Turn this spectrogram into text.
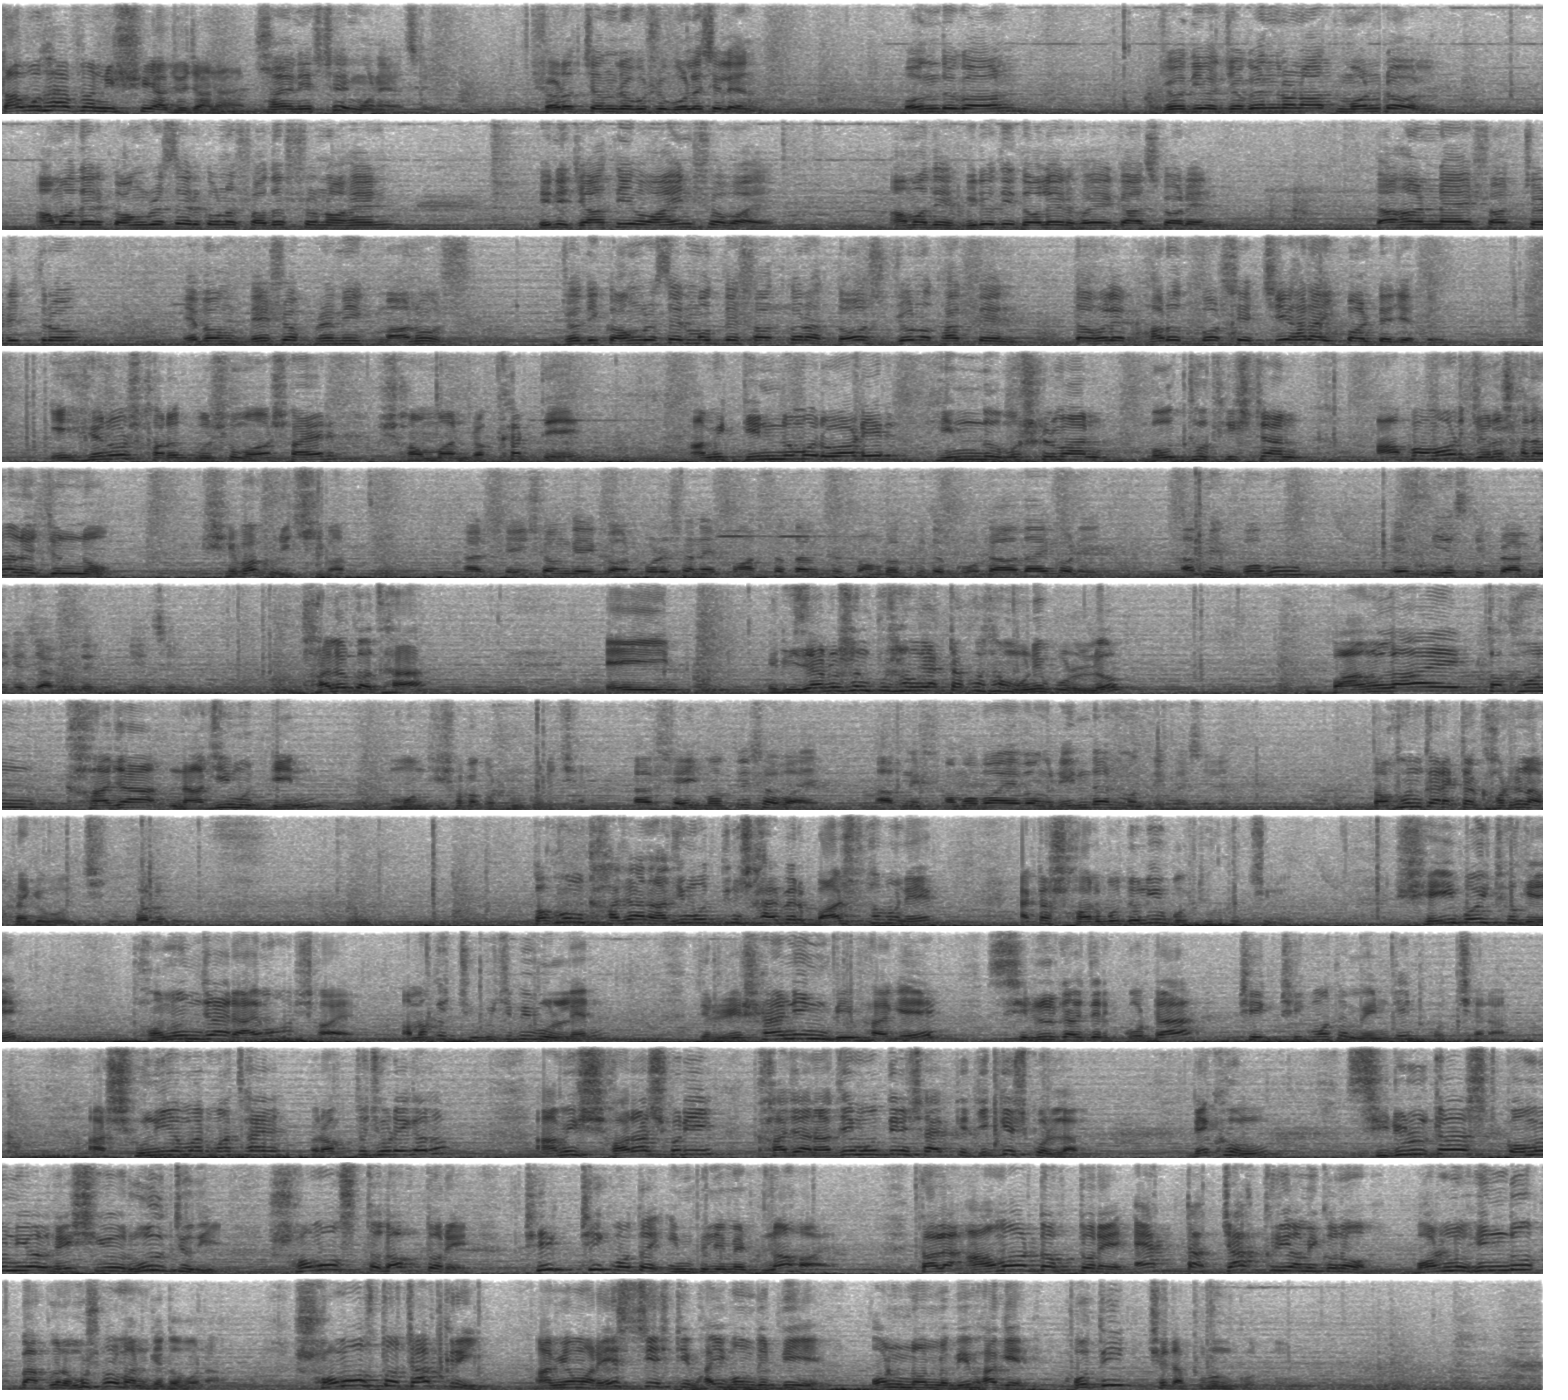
তা বোধহয় আপনার নিশ্চয়ই আজও জানা আছে। হ্যাঁ নিশ্চয়ই মনে আছে। শরৎচন্দ্র বসু বলেছিলেন বন্ধুগণ যদিও যোগেন্দ্রনাথ মণ্ডল আমাদের কংগ্রেসের কোনো সদস্য নহেন তিনি জাতীয় আইনসভায় আমাদের বিরোধী দলের হয়ে কাজ করেন তাহার ন্যায় সচ্চরিত্র এবং দেশপ্রেমিক মানুষ যদি কংগ্রেসের মধ্যে শতকরা দশ জনও থাকতেন তাহলে ভারতবর্ষের চেহারাই পাল্টে যেত। এহেন শরৎ বসু মহাশয়ের সম্মান রক্ষার্থে আমি তিন নম্বর ওয়ার্ডের হিন্দু মুসলমান বৌদ্ধ খ্রিস্টান আপামর জনসাধারণের জন্য সেবা করেছি মাত্র। আর সেই সঙ্গে কর্পোরেশনের পাঁচ শতাংশ সংরক্ষিত কোটা আদায় করে আপনি বহু এসসি এসটি প্রার্থীকে চাকরিতে ঢুকিয়েছেন। ভালো কথা এই রিজার্ভেশন প্রসঙ্গে একটা কথা মনে পড়ল। বাংলায় তখন খাজা নাজিম উদ্দিন মন্ত্রিসভা গঠন করেছেন। আর সেই মন্ত্রিসভায় আপনি সমবায় এবং ঋণদান মন্ত্রী হয়েছিলেন। তখনকার একটা ঘটনা আপনাকে বলছি। বলুন। তখন খাজা নাজিমুদ্দিন সাহেবের বাসভবনে একটা সর্বদলীয় বৈঠক হচ্ছিল। সেই বৈঠকে ধনঞ্জয় রায় মহাশয় আমাকে চুপি চুপি বললেন যে রেশানিং বিভাগে শিডিউল কাজদের কোটা ঠিক ঠিক মতো মেনটেন হচ্ছে না। আর শুনি আমার মাথায় রক্ত চড়ে গেল। আমি সরাসরি খাজা নাজিমুদ্দিন সাহেবকে জিজ্ঞেস করলাম, দেখুন schedule caste communal ratio rule যদি সমস্ত দপ্তরে ঠিক ঠিক মতো ইমপ্লিমেন্ট না হয়, তাহলে আমার দপ্তরে একটা চাকরি আমি কোনো বর্ণ হিন্দু বা কোনো মুসলমানকে দেবো না। সমস্ত চাকরি আমি আমার এসসি এসটি ভাই বোনদের দিয়ে অন্য অন্য বিভাগের ক্ষতি সেটা পূরণ করব।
